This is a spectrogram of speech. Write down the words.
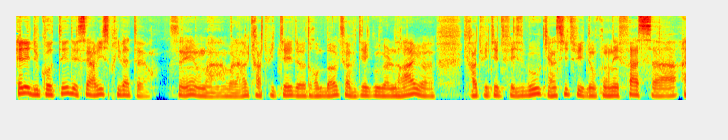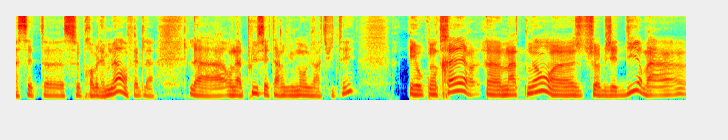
elle est du côté des services privateurs. C'est voilà, gratuité de Dropbox, gratuité de Google Drive, euh, gratuité de Facebook, et ainsi de suite. Donc on est face à, euh, ce problème-là. En fait, là, on n'a plus cet argument gratuité. Et au contraire, maintenant, je suis obligé de dire, ben,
